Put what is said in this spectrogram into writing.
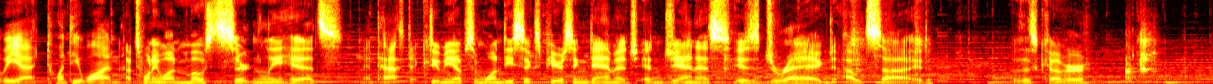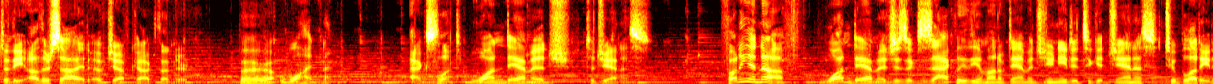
be a 21. A 21 most certainly hits. Fantastic. Do me up some 1d6 piercing damage, and Janice is dragged outside of this cover to the other side of Jeff Cockthunder. For one. Excellent. One damage to Janice. Funny enough, one damage is exactly the amount of damage you needed to get Janice to bloodied.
